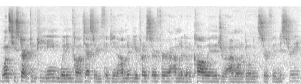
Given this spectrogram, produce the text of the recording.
once you start competing, winning contests? Are you thinking I'm going to be a pro surfer? I'm going to go to college, or I want to go into the surf industry?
